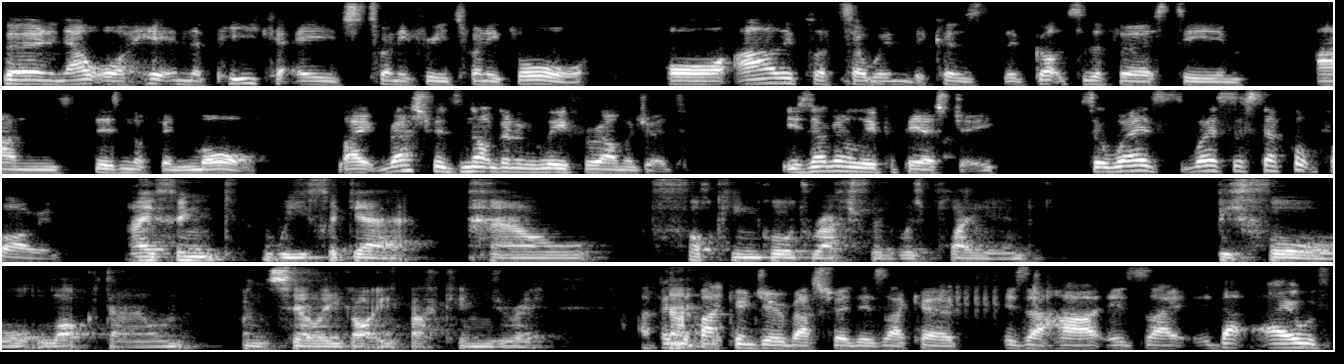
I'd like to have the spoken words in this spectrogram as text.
burning out or hitting the peak at age 23, 24? Or are they plateauing because they've got to the first team and there's nothing more? Like Rashford's not going to leave for Real Madrid. He's not going to leave for PSG. So where's where's the step up for him? I think we forget how fucking good Rashford was playing before lockdown until he got his back injury. I think the back injury of Rashford is like a is a hard. It's like that. I always.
